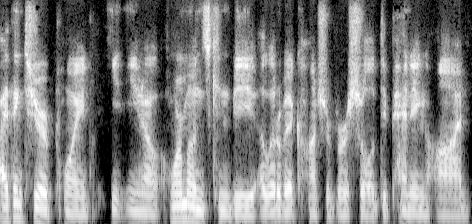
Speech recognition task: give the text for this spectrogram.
I think to your point, you know, hormones can be a little bit controversial depending on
